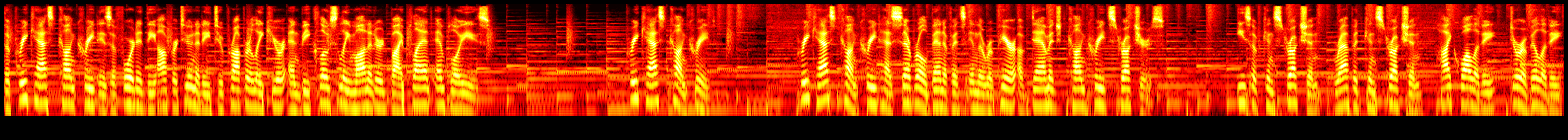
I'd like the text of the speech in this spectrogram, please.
the precast concrete is afforded the opportunity to properly cure and be closely monitored by plant employees. Precast concrete Precast concrete has several benefits in the repair of damaged concrete structures. Ease of construction, rapid construction, high quality, durability,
